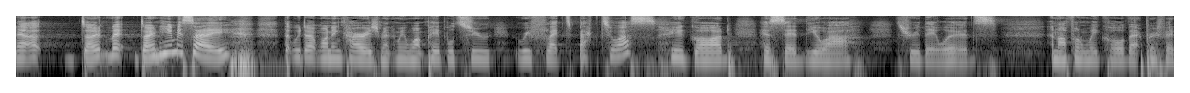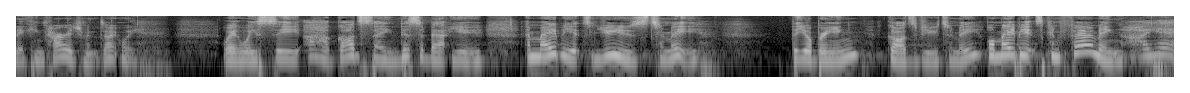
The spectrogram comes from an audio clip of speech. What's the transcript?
Now, uh, don't, let, don't hear me say that we don't want encouragement we want people to reflect back to us who God has said you are through their words. And often we call that prophetic encouragement, don't we? Where we see, oh, God's saying this about you. And maybe it's news to me that you're bringing God's view to me. Or maybe it's confirming, oh, yeah,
